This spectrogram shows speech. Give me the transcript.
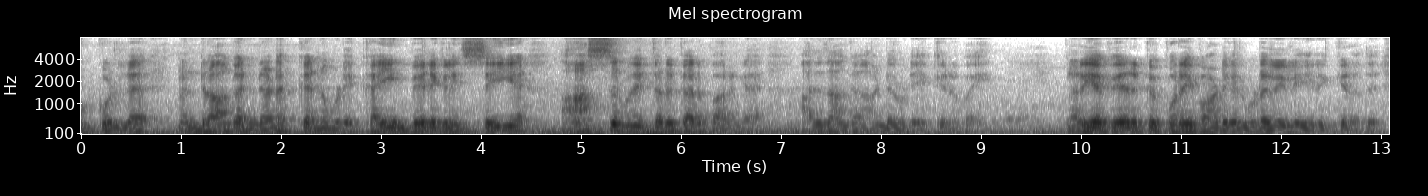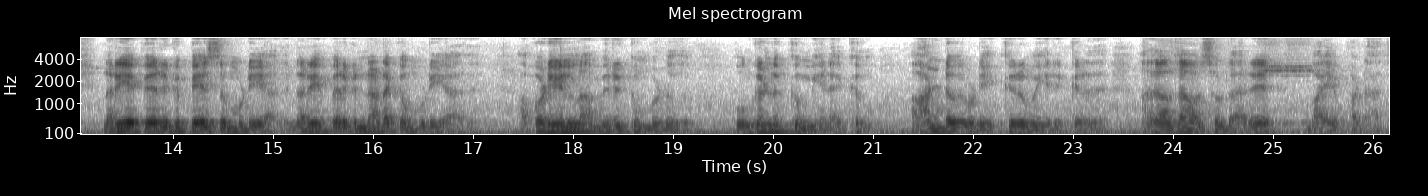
உட்கொள்ள நன்றாக நடக்க நம்முடைய கையின் வேலைகளை செய்ய ஆசிர்வதித்தெடுக்காரு பாருங்க. அதுதாங்க ஆண்டவருடைய கிருபை. நிறைய பேருக்கு குறைபாடுகள் உடலிலே இருக்கிறது. நிறைய பேருக்கு பேச முடியாது. நிறைய பேருக்கு நடக்க முடியாது. அப்படியெல்லாம் இருக்கும் பொழுது உங்களுக்கும் எனக்கும் ஆண்டவருடைய கிருபை இருக்கிறது. அதால் தான் அவர் சொல்கிறாரு பயப்படாத.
